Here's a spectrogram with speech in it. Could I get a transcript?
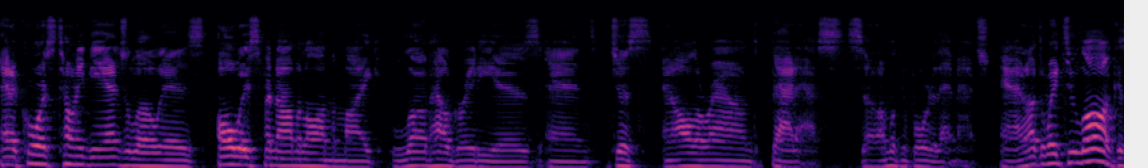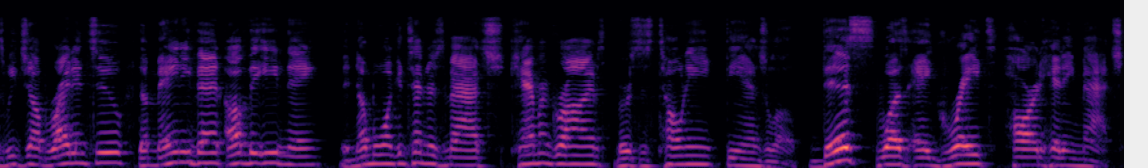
And of course, Tony D'Angelo is always phenomenal on the mic. Love how great he is and just an all around badass. So I'm looking forward to that match. And I don't have to wait too long because we jump right into the main event of the evening the number one contenders match Cameron Grimes versus Tony D'Angelo. This was a great, hard hitting match.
